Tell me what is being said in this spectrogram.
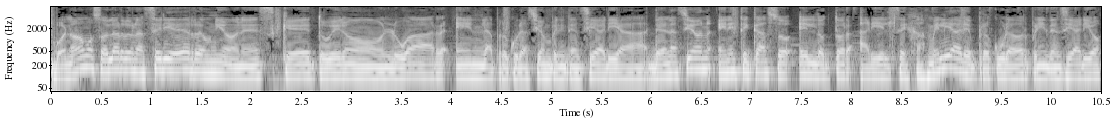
Bueno, vamos a hablar de una serie de reuniones que tuvieron lugar en la Procuración Penitenciaria de la Nación. En este caso, el doctor Ariel Cejas Meliare, procurador penitenciario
